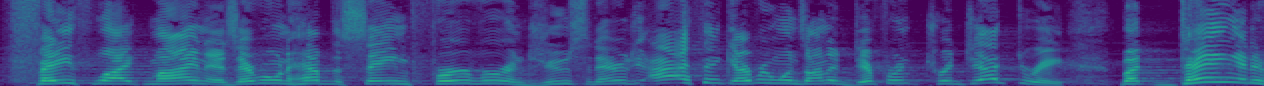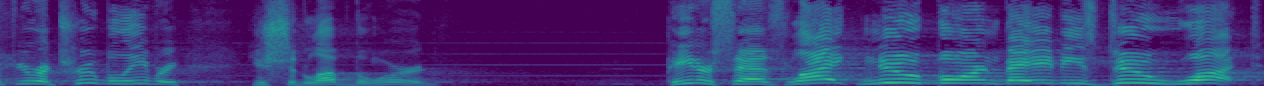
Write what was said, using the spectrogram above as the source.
faith like mine? Does everyone have the same fervor and juice and energy? I think everyone's on a different trajectory. But dang it, if you're a true believer, you should love the word. Peter says, like newborn babies, do what?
